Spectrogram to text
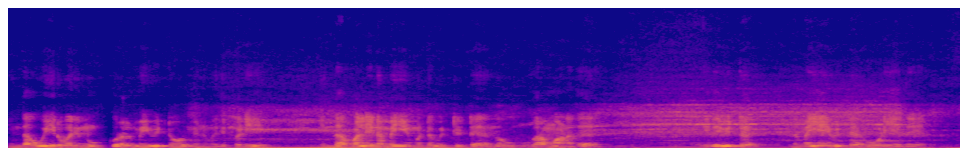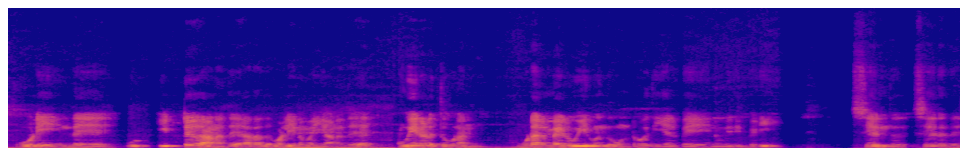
இந்த உயிர்வரின் உட்குரல் மெய்விட்டோடும் என்னும் இந்த வல்லின மெய்யை மட்டும் விட்டுட்டு இந்த உகரமானது இதை விட்டு இந்த மெய்யை விட்டு ஓடியது. ஓடி இந்த உட்- இட்டு ஆனது அதாவது வல்லின மையானது உயிரெழுத்துடன் உடல் மேல் உயிர் வந்து ஒன்றுவது இயல்பே எனும் விதிப்படி சேர்ந்து சேருது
